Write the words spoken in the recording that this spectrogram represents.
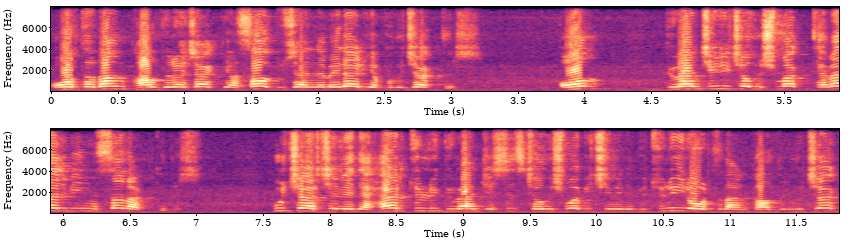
ortadan kaldıracak yasal düzenlemeler yapılacaktır. 10. Güvenceli çalışmak temel bir insan hakkıdır. Bu çerçevede her türlü güvencesiz çalışma biçimini bütünüyle ortadan kaldırılacak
